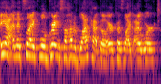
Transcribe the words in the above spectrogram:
yeah and it's like well great so how did black hat go erica's like i worked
